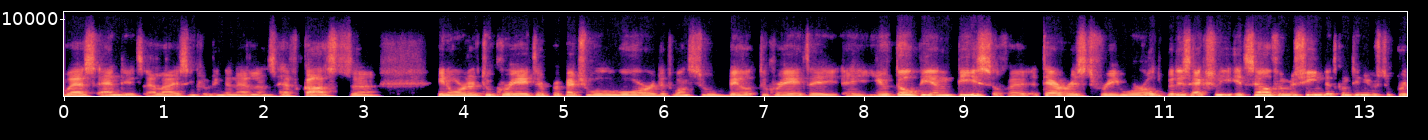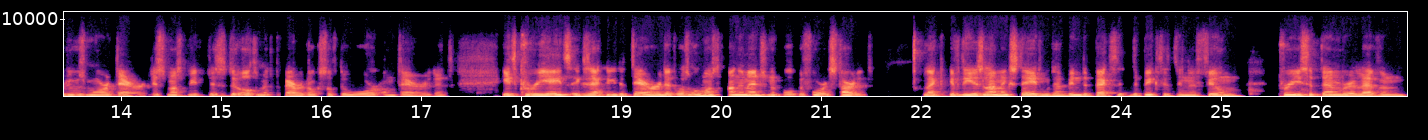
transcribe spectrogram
US and its allies, including the Netherlands, have cast uh, in order to create a perpetual war that wants to build to create a, a utopian peace of a, a terrorist-free world, but is actually itself a machine that continues to produce more terror. This must be this is the ultimate paradox of the war on terror that it creates exactly the terror that was almost unimaginable before it started. Like if the Islamic State would have been depicted, depicted in a film pre-September 11,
